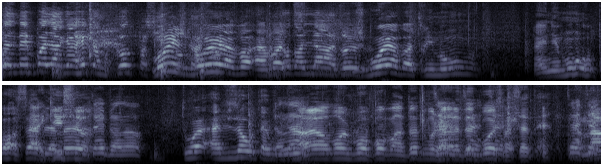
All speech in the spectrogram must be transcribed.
veulent même pas l'engager comme cook parce Moi, je pas bois à. Je bois à votre humour. Un humour passablement. À qui ça? Toi, à vous autres, à vous. Non, non, moi, je bois pas pantoute. Moi, arrêté de boire, ça tiens. fait 7 ans.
